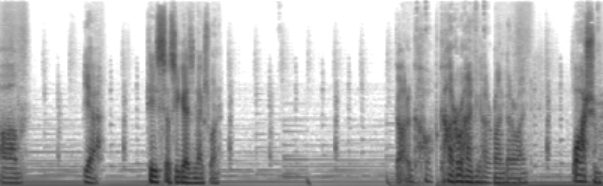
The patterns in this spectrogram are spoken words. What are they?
Um, yeah, peace. I'll see you guys in the next one. Gotta go. Gotta run. Gotta run. Gotta run. Wash them.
